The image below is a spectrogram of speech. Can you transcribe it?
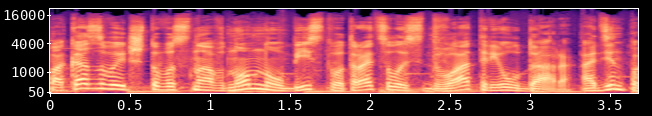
показывает, что в основном на убийство тратилось 2-3 удара. Один по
